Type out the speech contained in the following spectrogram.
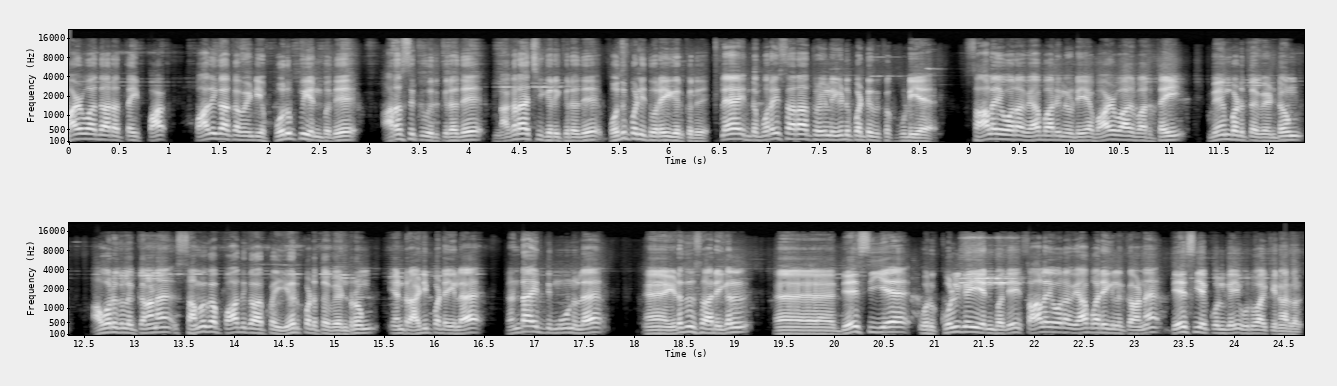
வாழ்வாதாரத்தை பா பாதுகாக்க வேண்டிய பொறுப்பு என்பது அரசுக்கு இருக்கிறது நகராட்சிக்கு இருக்கிறது பொதுப்பணித்துறைக்கு இருக்கிறது. இல்லை இந்த முறைசாரா துறையில் ஈடுபட்டு இருக்கக்கூடிய சாலையோர வியாபாரிகளுடைய வாழ்வாதாரத்தை மேம்படுத்த வேண்டும் அவர்களுக்கான சமூக பாதுகாப்பை ஏற்படுத்த வேண்டும் என்ற அடிப்படையில் ரெண்டாயிரத்தி மூணில் இடதுசாரிகள் தேசிய ஒரு கொள்கை என்பதை சாலையோர வியாபாரிகளுக்கான தேசிய கொள்கையை உருவாக்கினார்கள்.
